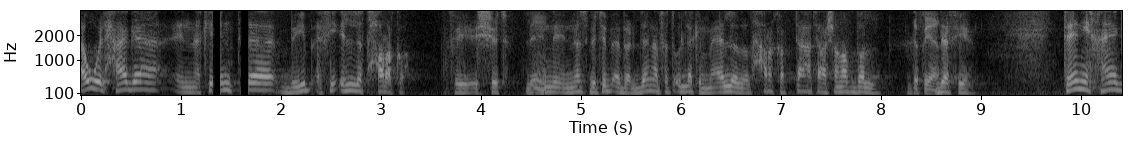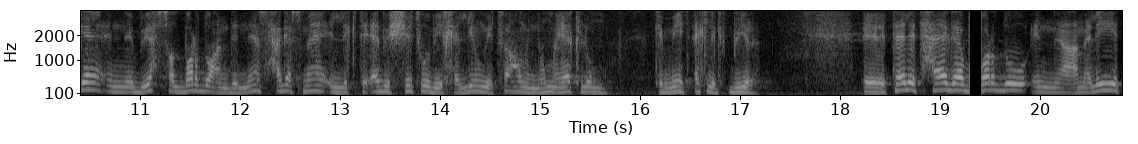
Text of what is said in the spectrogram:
أول حاجة إنك أنت بيبقى في قلة حركة في الشتاء. لأن مم. الناس بتبقى بردانة فتقول لك أما أقلل الحركة بتاعتي عشان أفضل دفيان دافيان. تاني حاجة إن بيحصل برضو عند الناس حاجة اسمها الاكتئاب الشتوي بيخليهم يدفعهم إن هم ياكلوا كمية أكل كبيرة. آه، تالت حاجة برضو إن عملية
